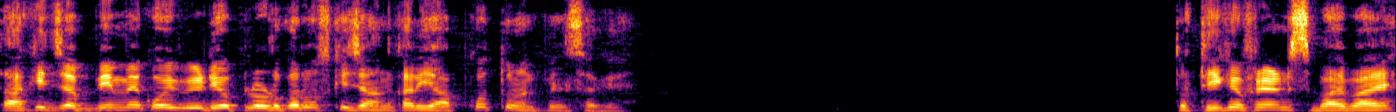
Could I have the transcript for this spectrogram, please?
ताकि जब भी मैं कोई वीडियो अपलोड करूँ, उसकी जानकारी आपको तुरंत मिल सके। तो ठीक है फ्रेंड्स बाय बाय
